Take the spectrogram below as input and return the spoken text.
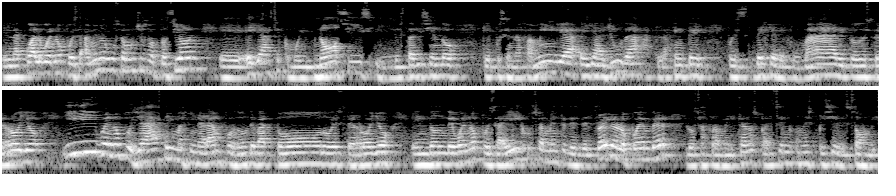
en la cual, bueno, pues a mí me gusta mucho su actuación, eh, ella hace como hipnosis y le está diciendo que pues en la familia ella ayuda a que la gente pues deje de fumar y todo este rollo, y bueno, pues ya se imaginarán por dónde va todo este rollo, en donde, bueno, pues ahí justamente desde el trailer lo pueden ver, los afroamericanos parecen una especie de zombies,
